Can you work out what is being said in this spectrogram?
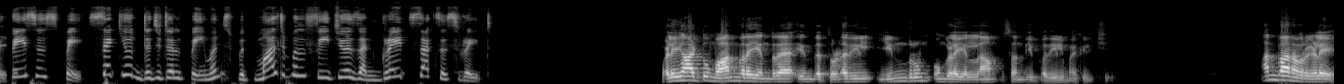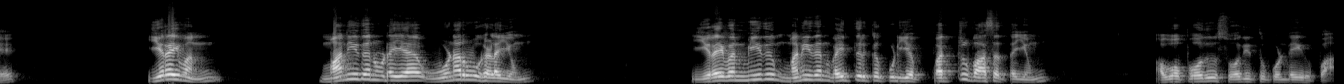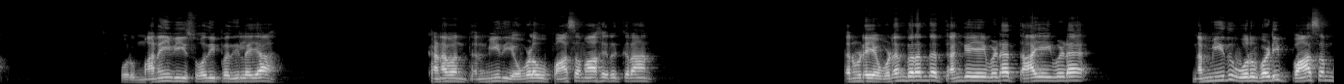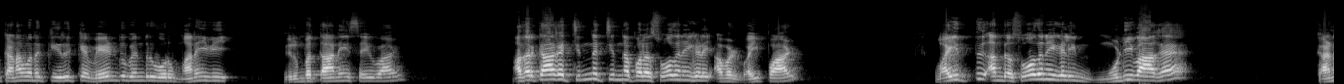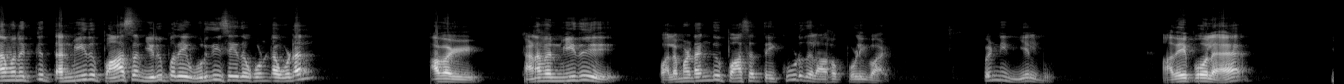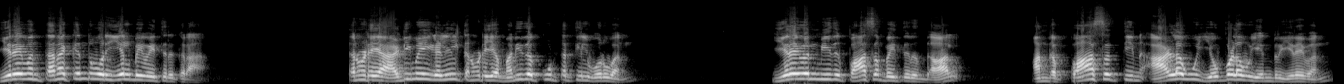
வழங்குபவர்கள் பேசஸ் பே secure digital payment with multiple features and great success rate வழிகாட்டும் வான்முறை என்ற இந்த தொடரில் இன்றும் உங்களை எல்லாம் சந்திப்பதில் மகிழ்ச்சி. அன்பானவர்களே இறைவன் மனிதனுடைய உணர்வுகளையும் இறைவன் மீது மனிதன் வைத்திருக்கக்கூடிய பற்று பாசத்தையும் அவ்வப்போது சோதித்து கொண்டே இருப்பான். ஒரு மனைவி சோதிப்பதில்லையா? கணவன் தன் மீது எவ்வளவு பாசமாக இருக்கிறான்? தன்னுடைய உடன்பிறந்த தங்கையை விட தாயை விட நம்மீது ஒருபடி பாசம் கணவனுக்கு இருக்க வேண்டும் என்று ஒரு மனைவி விரும்பத்தானே செய்வாள்? அதற்காக சின்ன சின்ன பல சோதனைகளை அவள் வைப்பாள். வைத்து அந்த சோதனைகளின் முடிவாக கணவனுக்கு தன் மீது பாசம் இருப்பதை உறுதி செய்து கொண்டவுடன் அவள் கணவன் மீது பல மடங்கு பாசத்தை கூடுதலாக பொழிவாள். பெண்ணின் இயல்பு. அதே போல இறைவன் தனக்கென்று ஒரு இயல்பை வைத்திருக்கிறான். தன்னுடைய அடிமைகளில் தன்னுடைய மனித கூட்டத்தில் ஒருவன் இறைவன் மீது பாசம் வைத்திருந்தால் அந்த பாசத்தின் அளவு எவ்வளவு என்று இறைவன்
